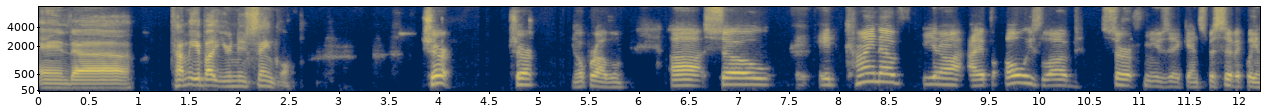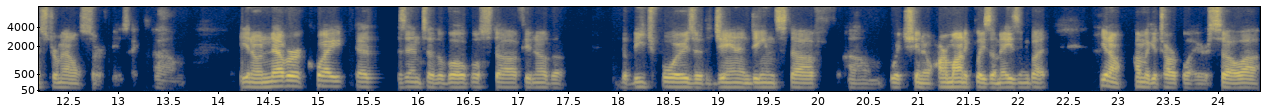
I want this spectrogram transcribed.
And uh, tell me about your new single. Sure, sure, no problem. Uh, so it kind of, you know, I've always loved surf music and specifically instrumental surf music. Um, you know, never quite as into the vocal stuff, you know, the, the Beach Boys or the Jan and Dean stuff, um, which, you know, harmonically is amazing, but, you know, I'm a guitar player. So, uh,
